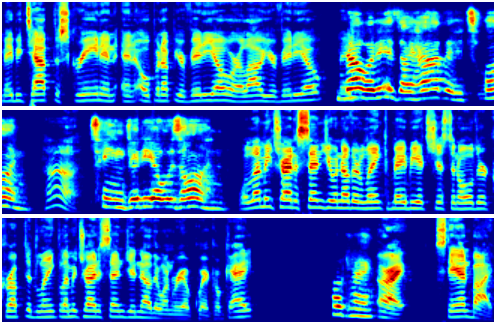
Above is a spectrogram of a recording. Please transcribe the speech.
maybe tap the screen and, and open up your video or allow your video. maybe? No, it is. I have it. It's on. Huh. Saying video is on. Well, let me try to send you another link. Maybe it's just an older corrupted link. Let me try to send you another one real quick, okay? Okay. All right. Stand by.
